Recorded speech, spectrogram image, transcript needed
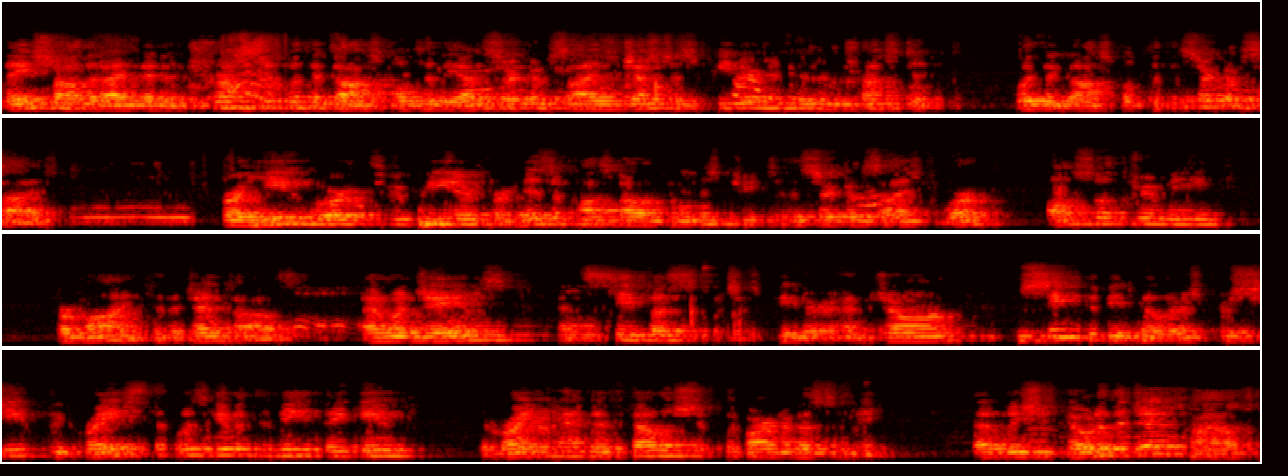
they saw that I'd been entrusted with the gospel to the uncircumcised, just as Peter had been entrusted with the gospel to the circumcised, for he worked through Peter for his apostolic ministry to the circumcised, work, also through me for mine to the Gentiles. And when James and Cephas, which is Peter, and John, who seemed to be pillars, perceived the grace that was given to me, they gave the right hand of fellowship to Barnabas and me, that we should go to the Gentiles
